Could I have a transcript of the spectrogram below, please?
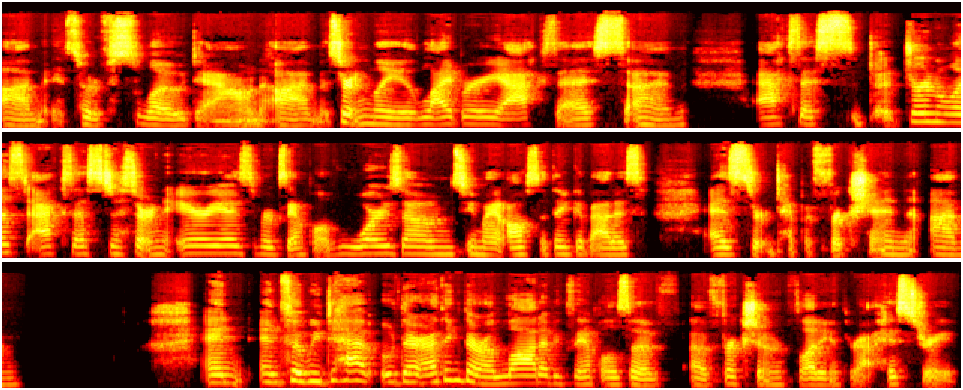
um, it sort of slow down. Um, certainly, library access, um, access, journalists access to certain areas, for example, of war zones, you might also think about as as certain type of friction. Um, and and so we have there. I think there are a lot of examples of, of friction and flooding throughout history.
